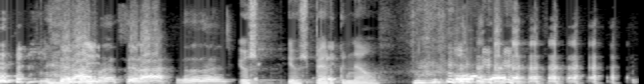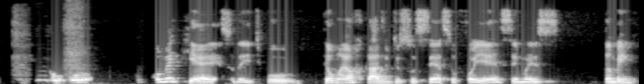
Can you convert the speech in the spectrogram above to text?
Será, não é? Será? Exatamente. Eu, eu espero que não. Como é que é isso daí? Tipo, teu maior caso de sucesso foi esse, mas também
